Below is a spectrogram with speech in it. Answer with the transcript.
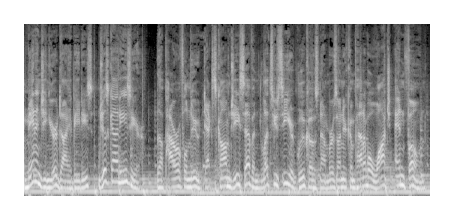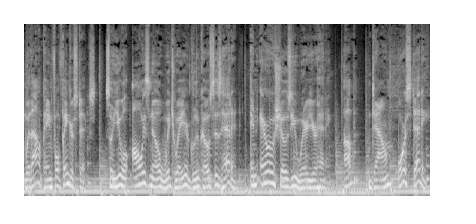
Managing your diabetes just got easier. The powerful new Dexcom G7 lets you see your glucose numbers on your compatible watch and phone without painful finger sticks. So you will always know which way your glucose is headed. An arrow shows you where you're heading up, down, or steady.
